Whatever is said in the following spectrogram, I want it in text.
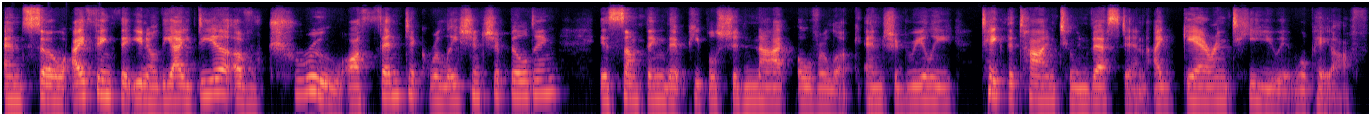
And so I think that, you know, the idea of true, authentic relationship building is something that people should not overlook and should really take the time to invest in. I guarantee you it will pay off.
